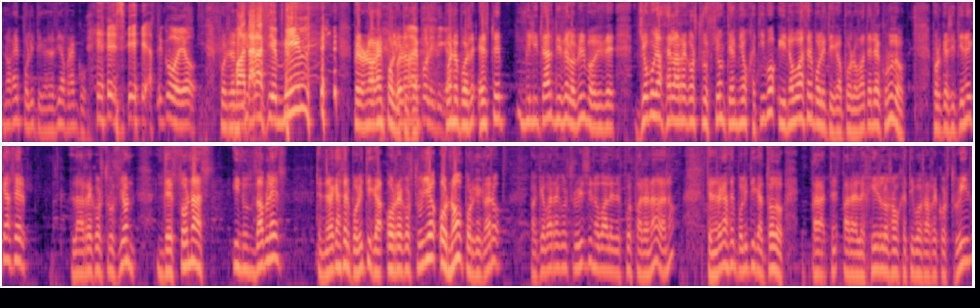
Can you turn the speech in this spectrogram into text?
no hagáis política, decía Franco. sí, hacer como yo. Pues Matar a 100.000. Pero no hagáis política. Pero no hagáis política. Bueno, pues este militar dice lo mismo. Dice, yo voy a hacer la reconstrucción, que es mi objetivo, y no voy a hacer política. Pues lo va a tener crudo. Porque si tiene que hacer la reconstrucción de zonas inundables, tendrá que hacer política. O reconstruye o no, porque claro, ¿para qué va a reconstruir si no vale después para nada, no? Tendrá que hacer política todo. Para, elegir los objetivos a reconstruir,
